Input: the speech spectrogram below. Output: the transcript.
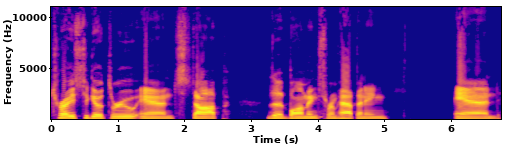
tries to go through and stop the bombings from happening, and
